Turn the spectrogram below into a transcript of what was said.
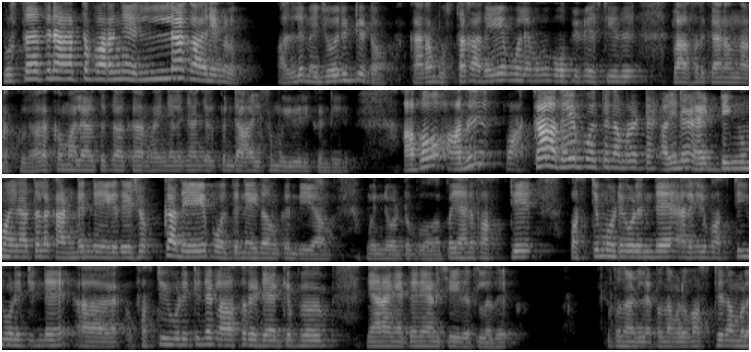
പുസ്തകത്തിനകത്ത് പറഞ്ഞ എല്ലാ കാര്യങ്ങളും അതിൽ മെജോറിറ്റി കേട്ടോ കാരണം പുസ്തകം അതേപോലെ നമുക്ക് കോപ്പി പേസ്റ്റ് ചെയ്ത് ക്ലാസ് എടുക്കാനൊന്നും നടക്കില്ല അതൊക്കെ മലയാളത്തിൽ ആക്കാൻ കഴിഞ്ഞാൽ ഞാൻ ചിലപ്പോൾ എന്റെ ആയുസ് മുഴുവരിക്കേണ്ടി വരും. അപ്പോൾ അത് പക്ക അതേപോലെ തന്നെ നമ്മുടെ അതിന്റെ ഹെഡിങ്ങും അതിനകത്തുള്ള കണ്ടന്റ് ഏകദേശം ഒക്കെ അതേപോലെ തന്നെ ആയിട്ട് നമുക്ക് എന്ത് ചെയ്യാം? മുന്നോട്ട് പോകാം. അപ്പോൾ ഞാൻ ഫസ്റ്റ് ഫസ്റ്റ് മൊഡ്യൂളിന്റെ അല്ലെങ്കിൽ ഫസ്റ്റ് യൂണിറ്റിന്റെ ഫസ്റ്റ് യൂണിറ്റിന്റെ ക്ലാസ് റെഡിയാക്കിയപ്പോഴും ഞാൻ അങ്ങനെ തന്നെയാണ് ചെയ്തിട്ടുള്ളത്. ഇപ്പോൾ നല്ല ഇപ്പോൾ നമ്മൾ ഫസ്റ്റ് നമ്മൾ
